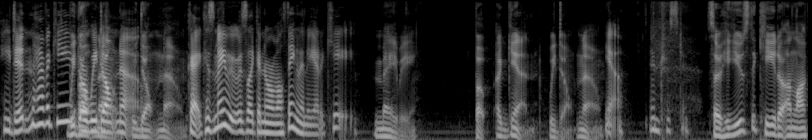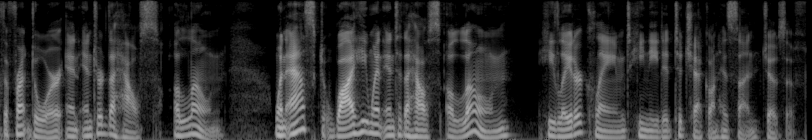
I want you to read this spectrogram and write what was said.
He didn't have a key, We don't or we know. don't know. We don't know. Okay, because maybe it was like a normal thing that he had a key. Maybe. But again, we don't know. Yeah. Interesting. So he used the key to unlock the front door and entered the house alone. When asked why he went into the house alone, he later claimed he needed to check on his son, Joseph.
